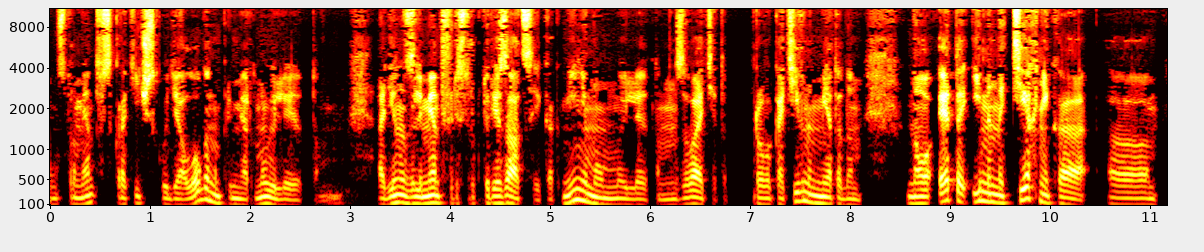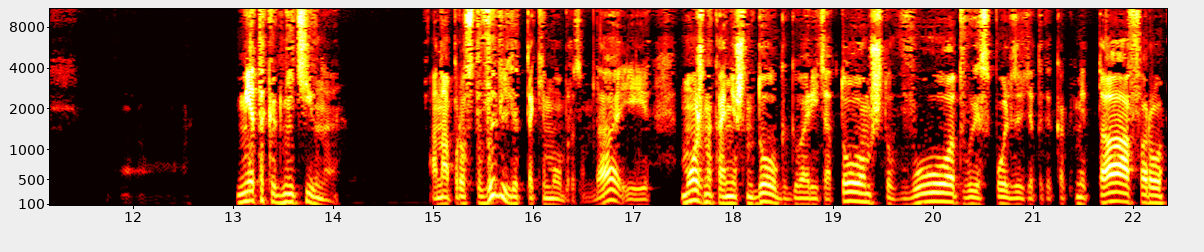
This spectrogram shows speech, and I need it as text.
инструментов сократического диалога, например, ну или там, один из элементов реструктуризации, как минимум, или там, называть это провокативным методом. Но это именно техника э, метакогнитивная. Она просто выглядит таким образом, да, и можно, конечно, долго говорить о том, что вот, вы используете это как метафору,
